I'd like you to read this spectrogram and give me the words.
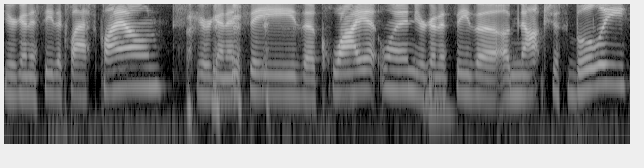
You're going to see the class clown. You're going to see the quiet one. You're going to see the obnoxious bully.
